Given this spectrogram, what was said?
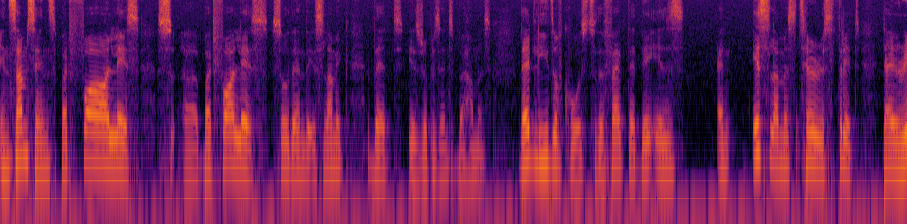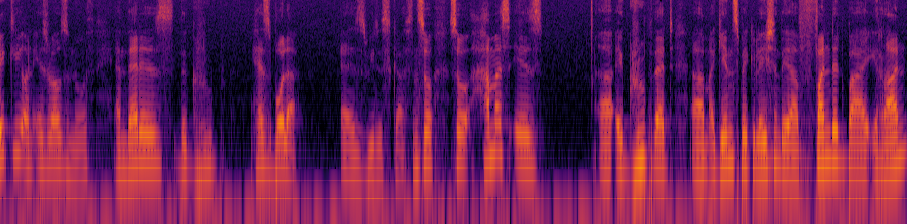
in some sense, but far less, s uh, but far less so than the Islamic that is represented by Hamas. That leads, of course, to the fact that there is an Islamist terrorist threat directly on Israel's north, and that is the group Hezbollah, as we discussed. And so, so Hamas is uh, a group that, um, again, speculation. They are funded by Iran,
